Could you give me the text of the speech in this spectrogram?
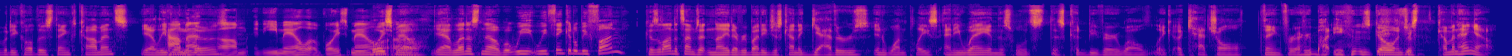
What do you call those things? Comments? Yeah, leave Comment, one of those. um, an email, a voicemail. Voicemail. uh, yeah, let us know. But we, we think it'll be fun because a lot of times at night, everybody just kind of gathers in one place anyway. And this will this could be very well like a catch all thing for everybody who's going. just come and hang out.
